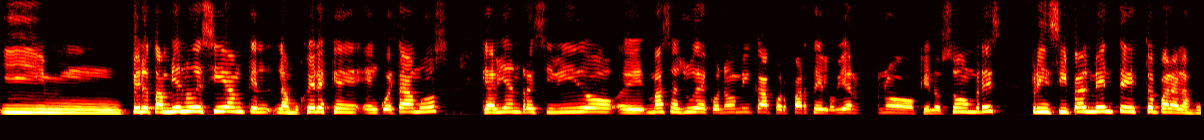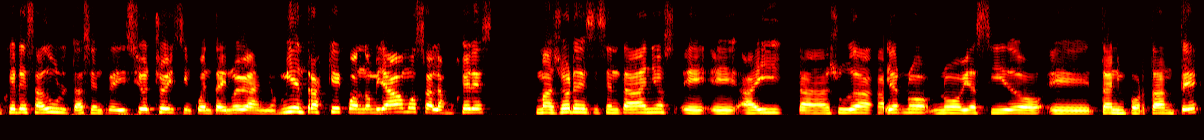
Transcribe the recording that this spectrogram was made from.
Mm, pero también nos decían que las mujeres que encuestamos que habían recibido eh, más ayuda económica por parte del gobierno que los hombres, principalmente esto para las mujeres adultas entre 18 y 59 años, mientras que cuando mirábamos a las mujeres mayores de 60 años, eh, eh, ahí la ayuda del gobierno no había sido tan importante.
